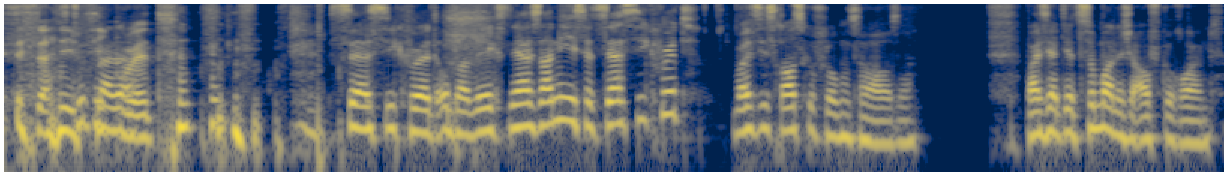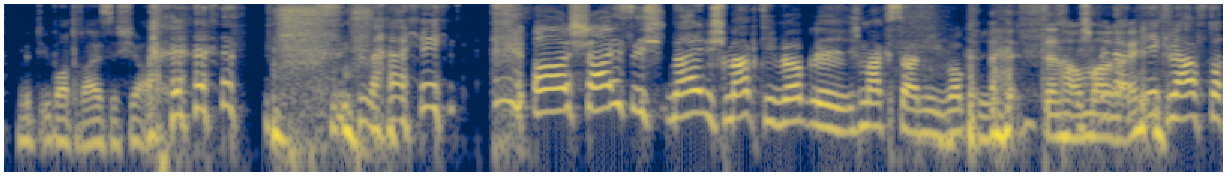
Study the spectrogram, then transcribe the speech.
Sunny. Secret. Sehr secret unterwegs. Ja, Sunny ist jetzt sehr secret, weil sie ist rausgeflogen zu Hause. Weil sie hat ihr Zimmer nicht aufgeräumt mit über 30 Jahren. nein. Oh, scheiße. Ich, nein, ich mag die wirklich. Ich mag Sunny wirklich. Dann hau ich mal bin ein rein. ekelhafter,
